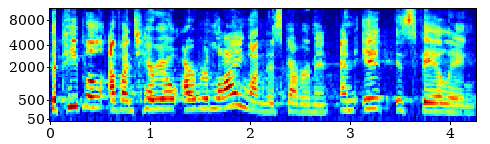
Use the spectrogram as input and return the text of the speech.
The people of Ontario are relying on this government, and it is failing.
